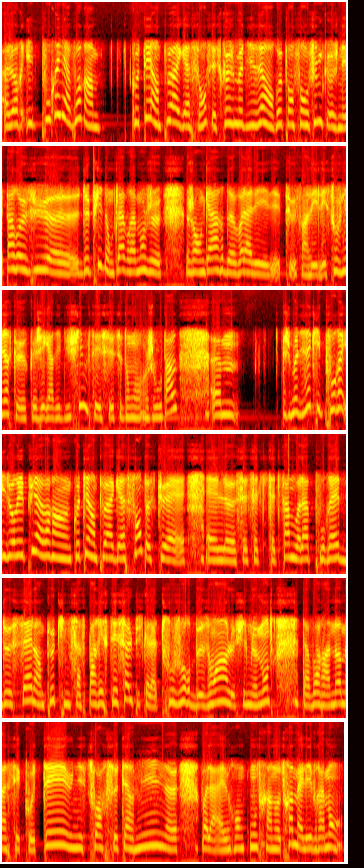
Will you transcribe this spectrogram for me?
Alors il pourrait y avoir un côté un peu agaçant, c'est ce que je me disais en repensant au film que je n'ai pas revu euh, depuis, donc là vraiment je j'en garde voilà les, les, tout- enfin, les, les souvenirs que, que j'ai gardés du film, c'est c'est ce dont je vous parle. Euh, je me disais qu'il pourrait, il aurait pu y avoir un côté un peu agaçant parce que elle, elle- cette, cette- cette femme voilà pourrait être de celles un peu qui ne savent pas rester seule puisqu'elle a toujours besoin, le film le montre, d'avoir un homme à ses côtés. Une histoire se termine, euh, voilà, elle rencontre un autre homme, elle est vraiment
